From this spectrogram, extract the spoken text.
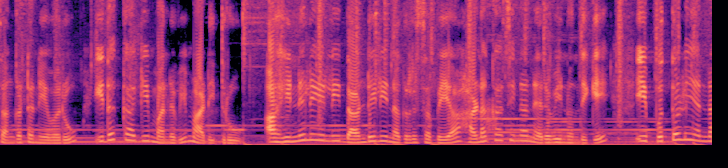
ಸಂಘಟನೆಯವರು ಇದಕ್ಕಾಗಿ ಮನವಿ ಮಾಡಿದ್ರು. ಆ ಹಿನ್ನೆಲೆಯಲ್ಲಿ ದಾಂಡೇಲಿ ನಗರಸಭೆಯ ಹಣಕಾಸಿನ ನೆರವಿನೊಂದಿಗೆ ಈ ಪುತ್ಥಳಿಯನ್ನ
